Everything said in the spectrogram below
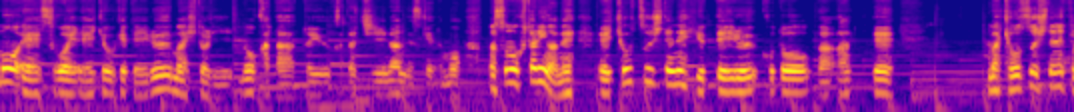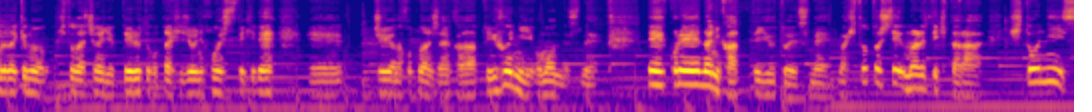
も、えー、すごい影響を受けている、まあ、一人の方という形なんですけれども、まあ、その二人がね、えー、共通してね、言っていることがあって、まあ、共通してね、これだけの人たちが言っているってことは非常に本質的で、えー、重要なことなんじゃないかなというふうに思うんですね。で、これ何かっていうとですね、まあ、人として生まれてきたら、人に好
